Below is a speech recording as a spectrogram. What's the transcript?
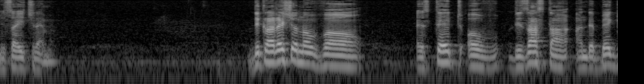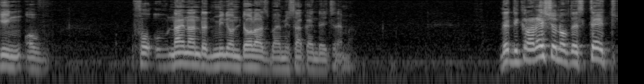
Mr. Hichilema declaration of uh, a state of disaster and the begging of $900 million by Mr. Hakainde Hichilema. The declaration of the state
